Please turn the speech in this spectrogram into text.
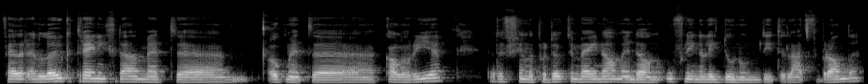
Verder een leuke training gedaan met, uh, ook met uh, calorieën. Dat ik verschillende producten meenam en dan oefeningen liet doen om die te laten verbranden.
